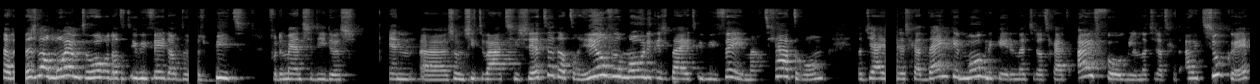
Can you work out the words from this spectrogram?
Nou, dat is wel mooi om te horen dat het UWV dat dus biedt. Voor de mensen die dus in uh, zo'n situatie zitten. Dat er heel veel mogelijk is bij het UWV. Maar het gaat erom dat jij dus gaat denken in mogelijkheden. Dat je dat gaat uitvogelen. Dat je dat gaat uitzoeken.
